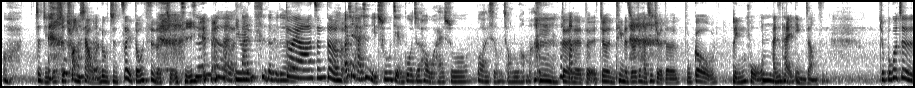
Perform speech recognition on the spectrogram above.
哇、这集就是创下我们录制最多次的主题，真的 三次，对不对？对。啊，真的而，且还是你初剪过之后，我还说不好意思，我们重录好吗？嗯，对对对，就是你听了之后，就还是觉得不够灵活，嗯还是太硬这样子。就不过这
